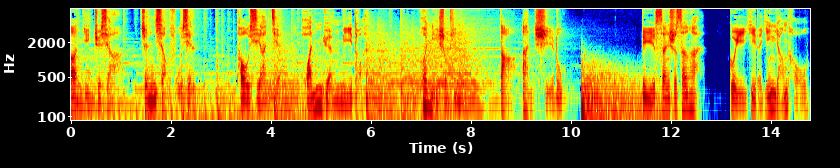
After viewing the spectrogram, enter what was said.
暗影之下，真相浮现，剖析案件，还原谜团。欢迎收听《大案实录》第三十三案：诡异的阴阳头。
